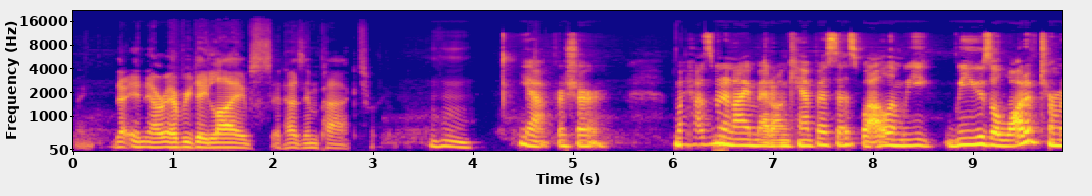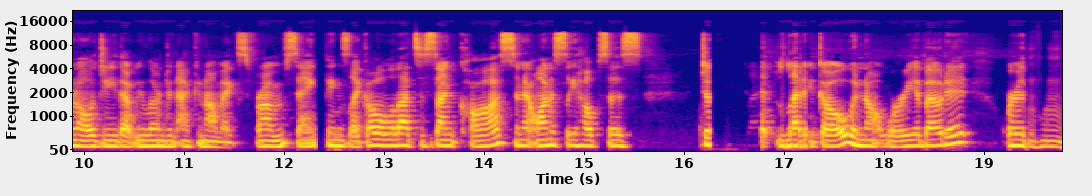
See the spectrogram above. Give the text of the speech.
Right? That in our everyday lives, it has impact. hmm Yeah, for sure. My husband and I met on campus as well, and we we use a lot of terminology that we learned in economics from saying things like, "Oh, well, that's a sunk cost," and it honestly helps us just let, let it go and not worry about it. Or hmm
